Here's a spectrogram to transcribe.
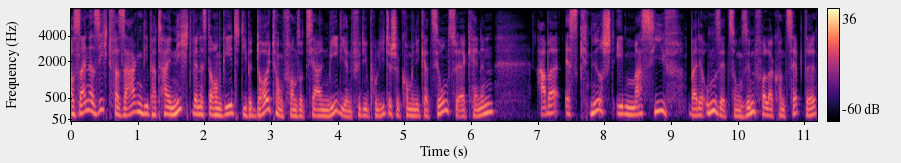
Aus seiner Sicht versagen die Parteien nicht, wenn es darum geht, die Bedeutung von sozialen Medien für die politische Kommunikation zu erkennen, aber es knirscht eben massiv bei der Umsetzung sinnvoller Konzepte,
